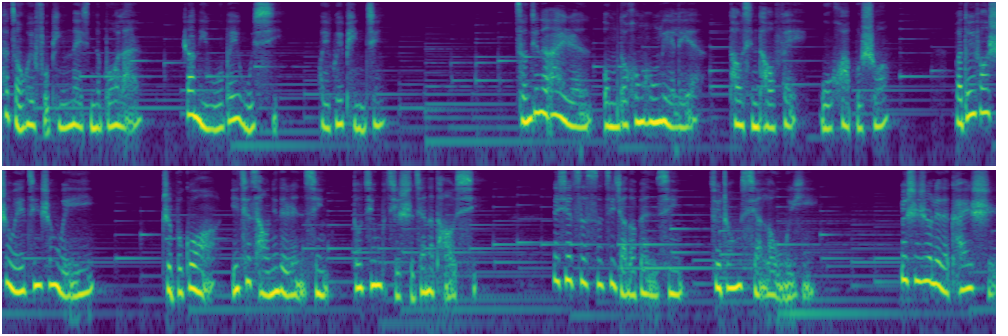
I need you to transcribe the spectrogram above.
它总会抚平内心的波澜，让你无悲无喜，回归平静。曾经的爱人，我们都轰轰烈烈，掏心掏肺，无话不说，把对方视为今生唯一。只不过，一切藏匿的人性都经不起时间的淘洗，那些自私计较的本性，最终显露无遗。越是热烈的开始，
